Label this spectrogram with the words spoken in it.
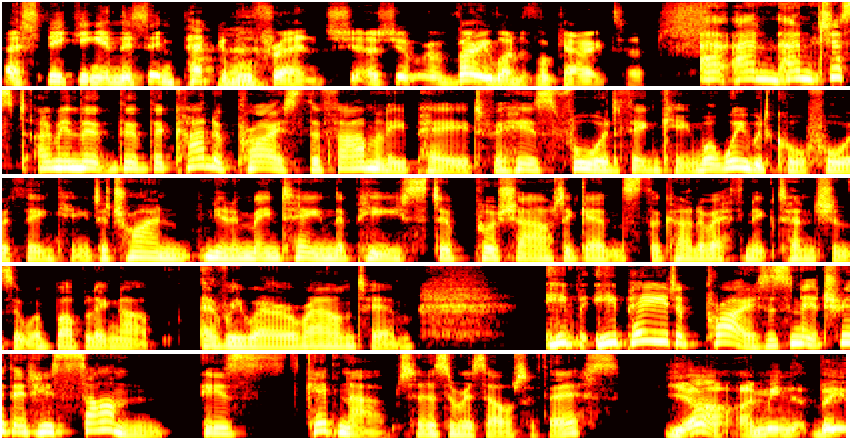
uh, speaking in this impeccable yeah. French. Uh, she, a very wonderful character. And and just, I mean, the, the, the kind of price the family paid for his forward thinking, what we would call forward thinking, to try and you know maintain the peace, to push out against the kind of ethnic tensions that were bubbling up everywhere around him he he paid a price. Isn't it true that his son is kidnapped as a result of this? Yeah, I mean, the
